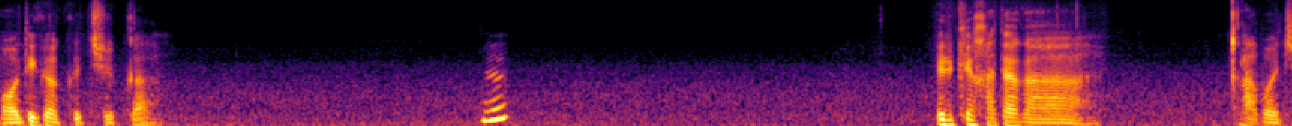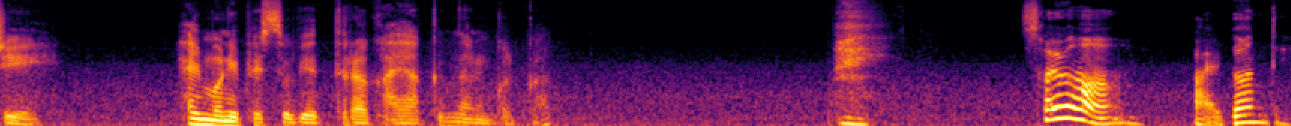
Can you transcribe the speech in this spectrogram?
어디가 끝일까? 응? 이렇게 가다가 아버지, 할머니 뱃속에 들어가야 끝나는 걸까? 설마 말도 안 돼.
